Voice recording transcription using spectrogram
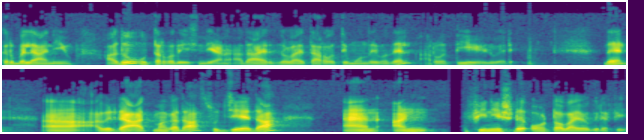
കൃപലാനിയും അതും ഉത്തർപ്രദേശിന്റെയാണ് അത് ആയിരത്തി തൊള്ളായിരത്തി അറുപത്തി മൂന്ന് മുതൽ അറുപത്തി ഏഴ് വരെ. ദെൻ അവരുടെ ആത്മകഥ സുജേത ആൻഡ് അൺഫിനിഷ്ഡ് ഓട്ടോബയോഗ്രഫി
